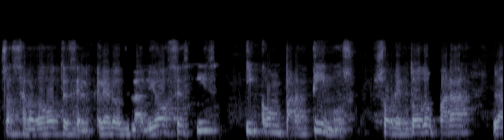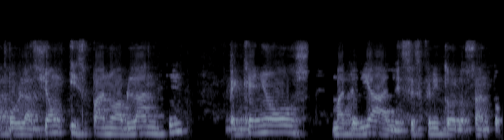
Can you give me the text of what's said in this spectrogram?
sacerdotes, el clero de la diócesis y compartimos, sobre todo para la población hispanohablante, pequeños materiales escritos de los santos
